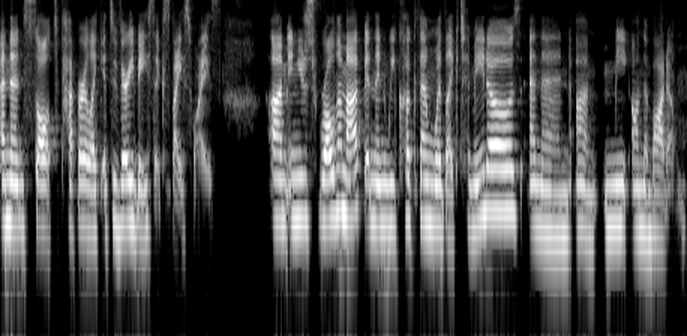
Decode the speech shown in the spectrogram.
and then salt pepper like it's very basic spice wise. Um, and you just roll them up and then we cook them with like tomatoes and then um, meat on the bottom.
